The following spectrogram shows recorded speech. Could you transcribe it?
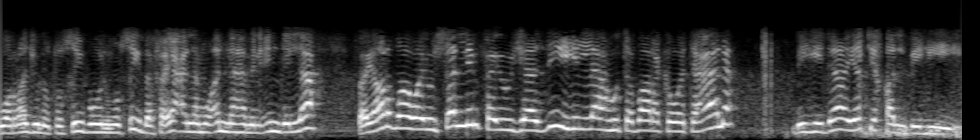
هو الرجل تصيبه المصيبة فيعلم أنها من عند الله فيرضى ويسلم فيجازيه الله تبارك وتعالى بهداية قلبه.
